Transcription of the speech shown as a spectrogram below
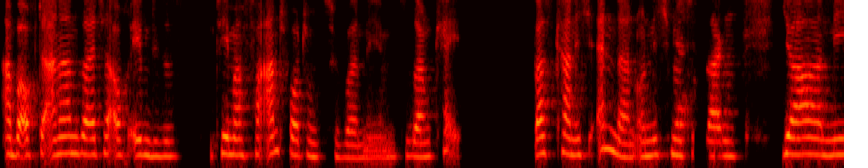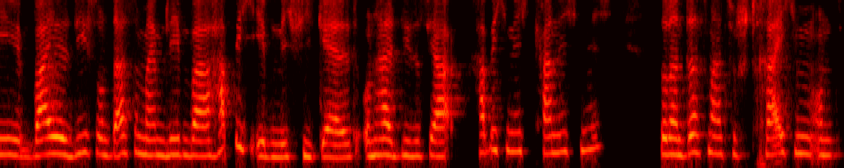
aber auf der anderen Seite auch eben dieses Thema Verantwortung zu übernehmen, zu sagen, okay, was kann ich ändern und nicht nur ja. zu sagen, ja, nee, weil dies und das in meinem Leben war, habe ich eben nicht viel Geld und halt dieses Jahr habe ich nicht, kann ich nicht, sondern das mal zu streichen und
